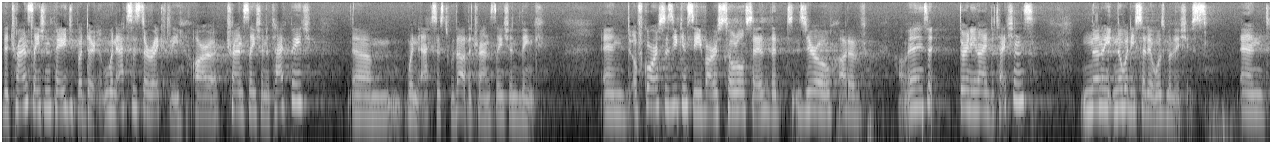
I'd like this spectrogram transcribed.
the translation page, but when accessed directly, our translation attack page, um, when accessed without the translation link. And of course, as you can see, VirusTotal said that zero out of, how many is it? 39 detections None, nobody said it was malicious. And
